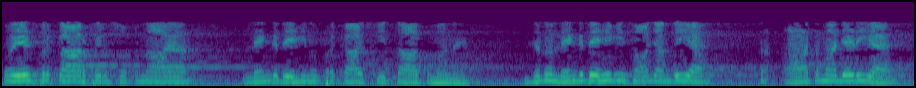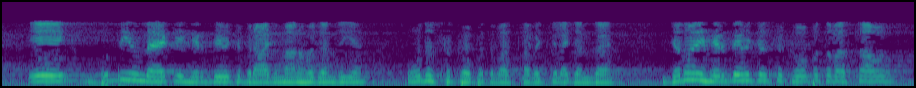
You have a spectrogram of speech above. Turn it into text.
ਤੋ ਇਸ ਪ੍ਰਕਾਰ ਫਿਰ ਸੁਪਨਾ ਆਇਆ, ਲਿੰਗ ਦੇਹੀ ਨੂੰ ਪ੍ਰਕਾਸ਼ ਕੀਤਾ ਆਤਮਾ ਨੇ। ਜਦੋਂ ਲਿੰਗ ਦੇਹੀ ਵੀ ਸੌ ਜਾਂਦੀ ਹੈ, ਤਾਂ ਆਤਮਾ ਜਿਹੜੀ ਹੈ ਇਹ ਬੁੱਧੀ ਨੂੰ ਲੈ ਕੇ ਹਿਰਦੇ ਵਿੱਚ ਬਿਰਾਜਮਾਨ ਹੋ ਜਾਂਦੀ ਹੈ ਉਦੋਂ ਸੁਖੋਪਤ ਅਵਸਥਾ ਵਿੱਚ ਚਲਾ ਜਾਂਦਾ ਹੈ। ਜਦੋਂ ਇਹ ਹਿਰਦੇ ਵਿੱਚ ਸੁਖੋਪਤ ਅਵਸਥਾ ਉਹ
